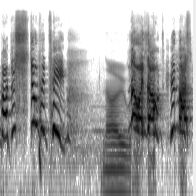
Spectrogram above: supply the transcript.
about this stupid team? No. No, I don't. It must.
